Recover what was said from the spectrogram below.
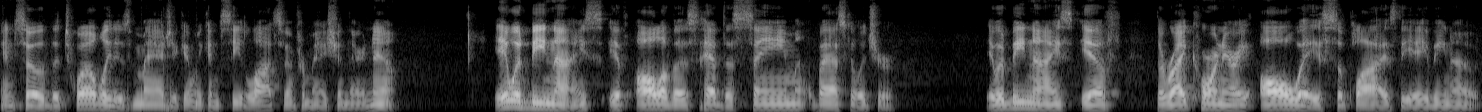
And so the 12 lead is magic and we can see lots of information there. Now, it would be nice if all of us had the same vasculature. It would be nice if the right coronary always supplies the AV node.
